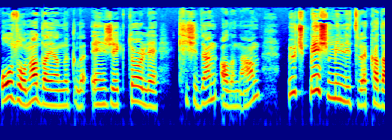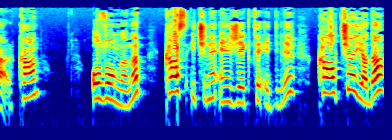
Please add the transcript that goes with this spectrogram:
ozona dayanıklı enjektörle kişiden alınan 3-5 mililitre kadar kan ozonlanıp kas içine enjekte edilir, kalça ya da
